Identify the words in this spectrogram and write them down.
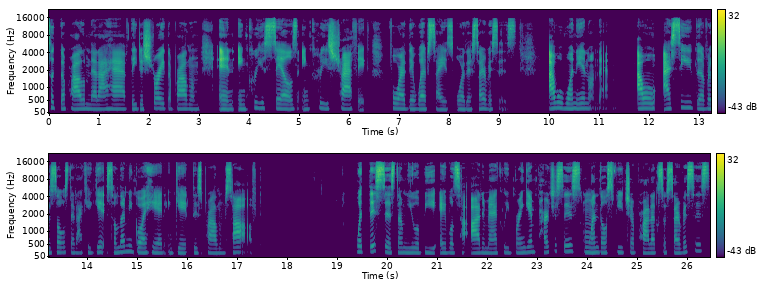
took the problem that I have, they destroyed the problem and increased sales, increased traffic for their websites or their services. I will want in on that. I will I see the results that I could get. So let me go ahead and get this problem solved. With this system, you will be able to automatically bring in purchases on those feature products or services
